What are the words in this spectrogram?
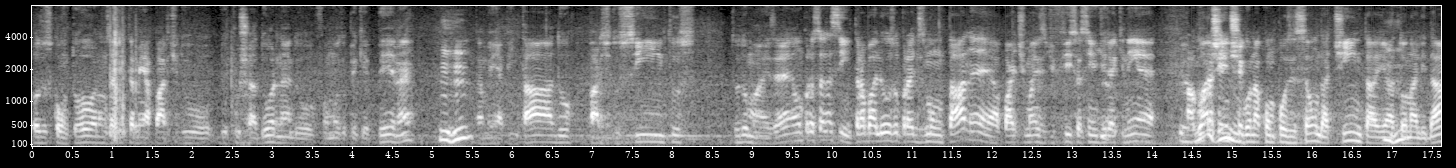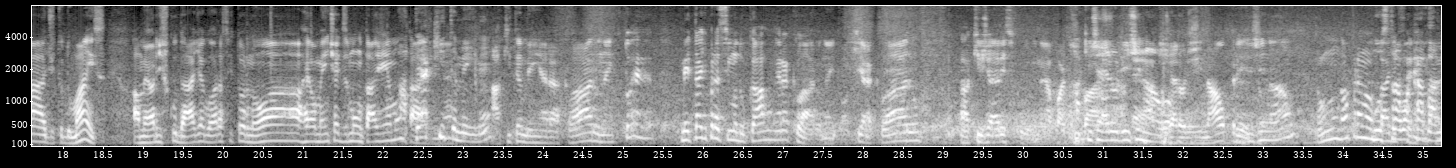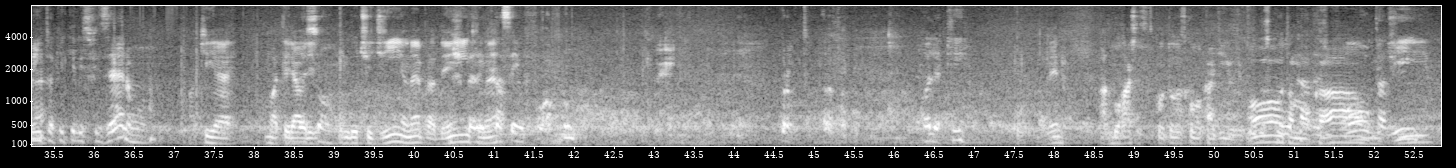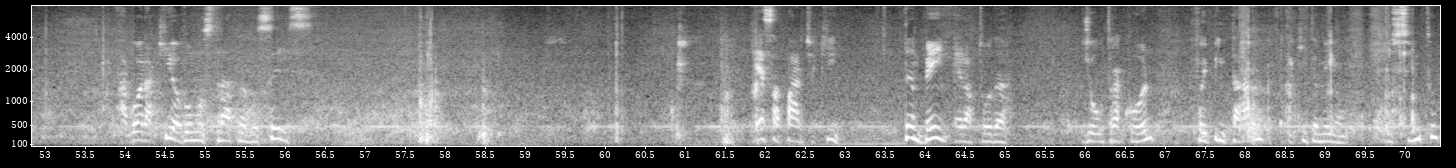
Todos os contornos, ali também a parte do, do puxador, né? Do famoso PQP, né? uhum. Também é pintado, parte dos cintos, tudo mais. É um processo assim, trabalhoso para desmontar, né? A parte mais difícil, assim, eu diria que nem é. Agora que a gente chegou na composição da tinta e a Uhum. tonalidade e tudo mais, a maior dificuldade agora se tornou a, realmente a desmontagem e a montagem. até aqui né? também, né? Aqui também era claro, né? Então, é, metade para cima do carro era claro, né? Então aqui era claro, aqui já era escuro, né? A parte de Aqui baixo. já era original, É, aqui já era original, preto. Original. Então não dá para notar Mostrar o diferença, acabamento né? aqui que eles fizeram. Aqui é o material embutidinho, né? Para dentro, Espera né? que tá sem o foco. Pronto, foi. Olha aqui. Tá vendo? As borrachas ficou todas colocadinhas de volta no colocadas de local, volta ali. Agora aqui, ó, vou mostrar pra vocês. Essa parte aqui também era toda de outra cor. Foi pintado. Aqui também ó, o cinto.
